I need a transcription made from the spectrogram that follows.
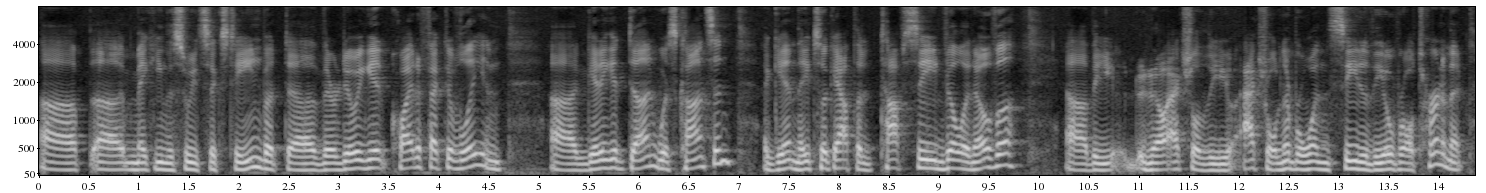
making the Sweet 16, but they're doing it quite effectively and uh, getting it done. Wisconsin, again, they took out the top seed Villanova, uh, the you know actual the actual number one seed of the overall tournament.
